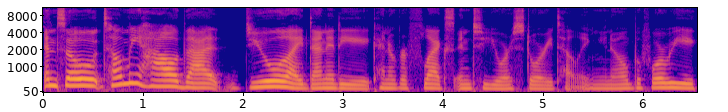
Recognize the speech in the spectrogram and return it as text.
And so tell me how that dual identity kind of reflects into your storytelling. You know, before we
